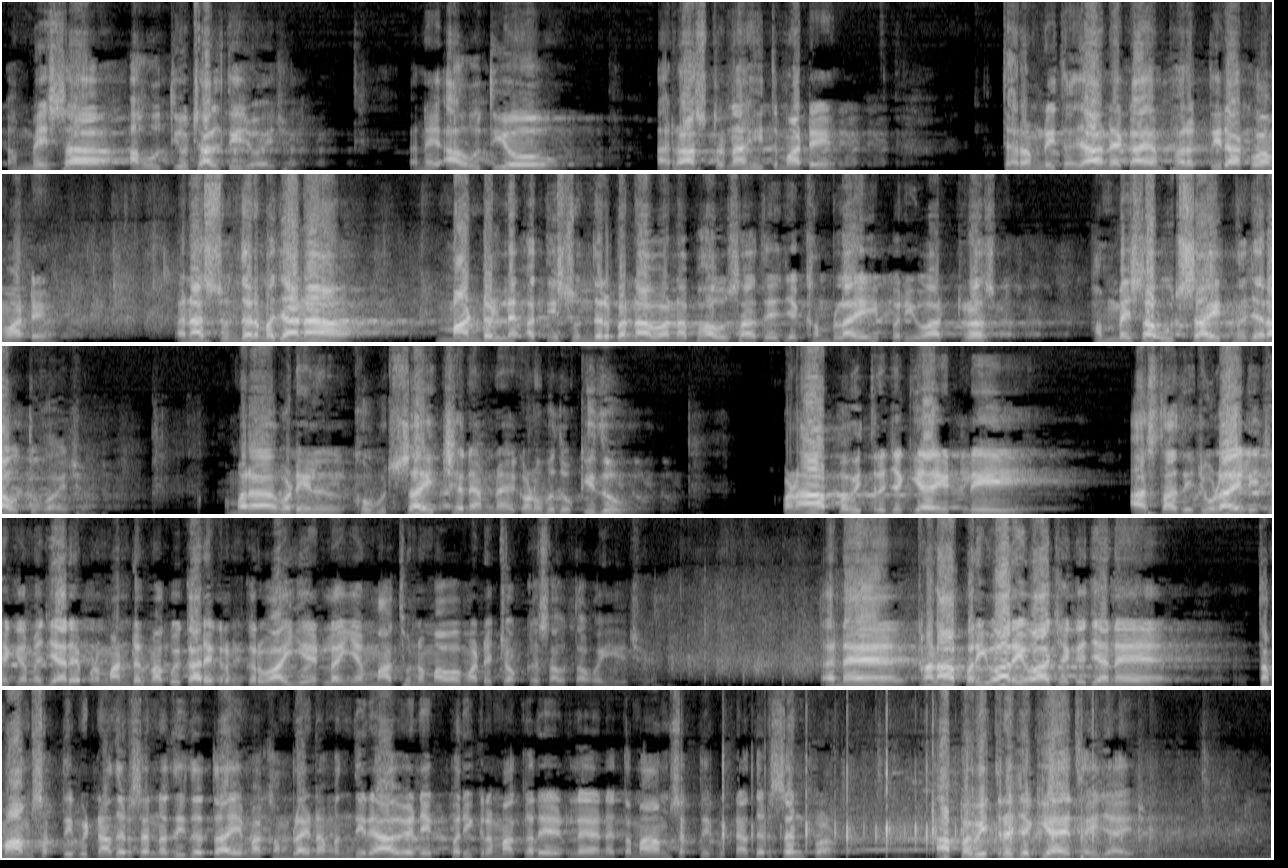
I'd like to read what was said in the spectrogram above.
હંમેશા આહુતિઓ ચાલતી જ હોય છે. અને આહુતિઓ આ રાષ્ટ્રના હિત માટે, ધર્મની ધજાને કાયમ ફરકતી રાખવા માટે અને આ સુંદર મજાના માંડલને અતિ સુંદર બનાવવાના ભાવ સાથે જે ખંભલાઈ પરિવાર ટ્રસ્ટ હંમેશા ઉત્સાહિત નજર આવતું હોય છે. અમારા વડીલ ખૂબ ઉત્સાહિત છે ને એમને ઘણું બધું કીધું. પણ આ પવિત્ર જગ્યા એટલી આસ્થાથી જોડાયેલી છે કે અમે જ્યારે પણ માંડલમાં કોઈ કાર્યક્રમ કરવા આવીએ એટલે અહીંયા માથું નમાવવા માટે ચોક્કસ આવતા હોઈએ છીએ. અને ઘણા પરિવાર એવા છે કે જેને તમામ શક્તિપીઠના દર્શન નથી થતા, એમાં ખંભલાઈના મંદિરે આવે ને એક પરિક્રમા કરે એટલે અને તમામ શક્તિપીઠના દર્શન પણ આ પવિત્ર જગ્યાએ થઈ જાય છે.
